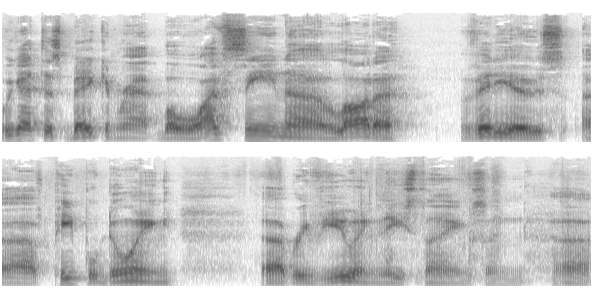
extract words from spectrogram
we got this bacon wrap bowl. I've seen a lot of videos of people doing uh, reviewing these things and uh,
